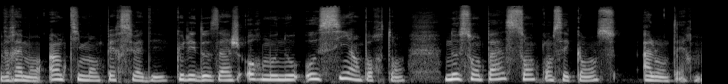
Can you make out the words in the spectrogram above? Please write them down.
vraiment intimement persuadée, que les dosages hormonaux aussi importants ne sont pas sans conséquences à long terme.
